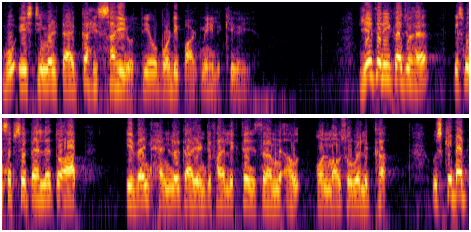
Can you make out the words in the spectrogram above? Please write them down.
وہ ایچ ٹی ایل ٹیگ کا حصہ ہی ہوتی ہے، وہ باڈی پارٹ میں ہی لکھی گئی ہے۔ یہ طریقہ جو ہے اس میں سب سے پہلے تو آپ ایونٹ ہینڈلر کا آئیڈینٹیفائر لکھتے ہیں، جس طرح ہم نے آن ماؤس اوور لکھا۔ اس کے بعد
